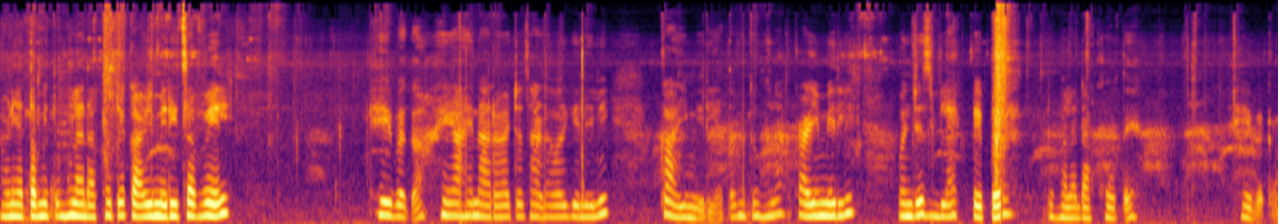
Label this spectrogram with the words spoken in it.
आणि आता मी तुम्हाला दाखवते काळी मिरीचा वेल. हे बघा हे आहे नारळाच्या झाडावर गेलेली काळी मिरी. आता मी तुम्हाला काळी मिरी म्हणजेच ब्लॅक पेपर तुम्हाला दाखवते. हे बघा.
